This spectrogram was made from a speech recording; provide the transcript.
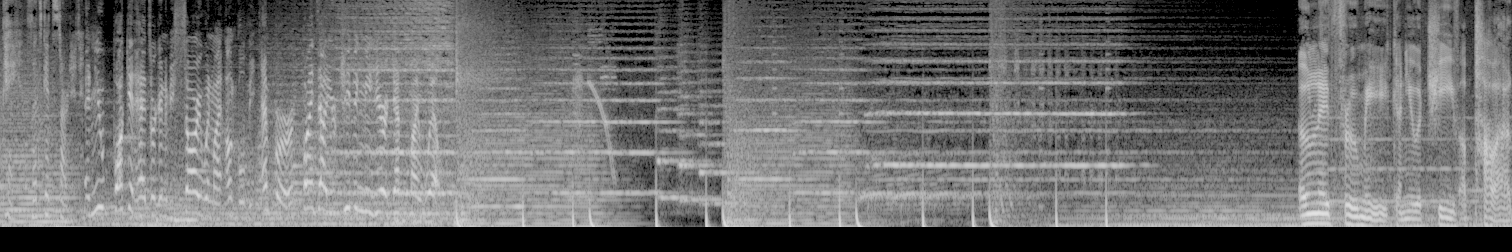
Okay, let's get started. And you bucketheads are gonna be sorry when my uncle, the Emperor, finds out you're keeping me here against my will. Only through me can you achieve a power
